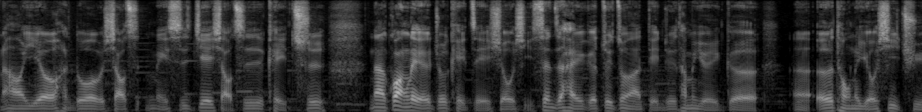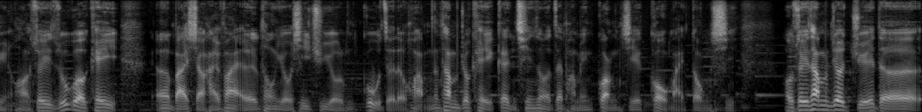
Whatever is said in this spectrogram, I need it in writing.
然后也有很多小吃美食街小吃可以吃。那逛累了就可以直接休息，甚至还有一个最重要的点就是他们有一个。呃，儿童的游戏区哈，所以如果可以呃把小孩放在儿童游戏区有人顾着的话，那他们就可以更轻松的在旁边逛街购买东西哦，所以他们就觉得。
